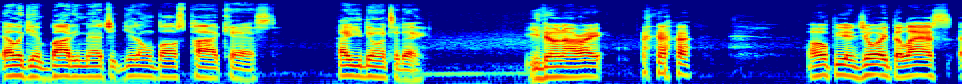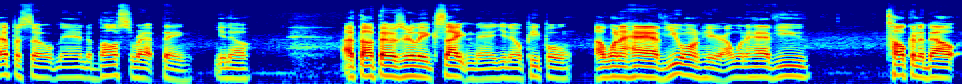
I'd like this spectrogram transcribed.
Elegant Body Magic Get On Boss podcast. How you doing today? You doing all right? I hope you enjoyed the last episode, man, the boss rap thing, you know. I thought that was really exciting, man. You know, people, I want to have you on here. I want to have you talking about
